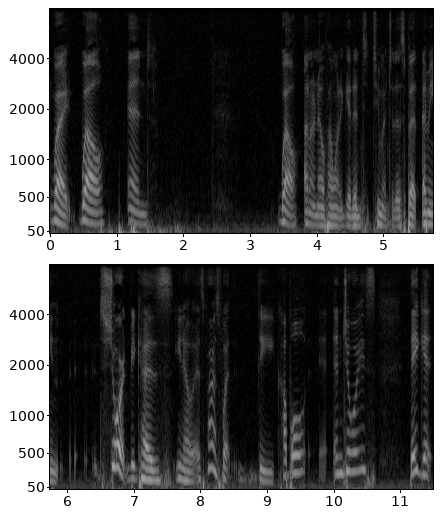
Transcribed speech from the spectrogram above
right. Well, and well, I don't know if I want to get into too much of this, but I mean, it's short because you know, as far as what the couple e- enjoys, they get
